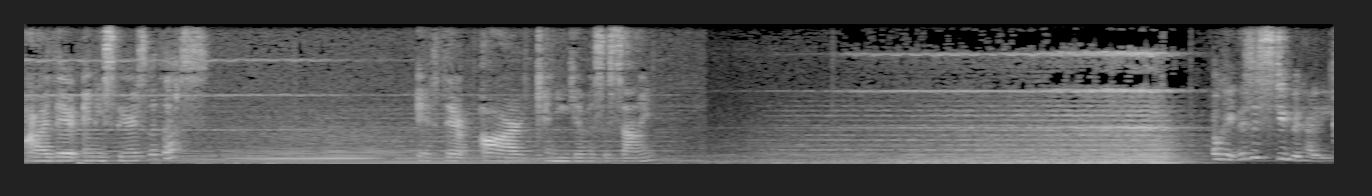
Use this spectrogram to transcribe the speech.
Are there any spirits with us? If there are, can you give us a sign? Okay, this is stupid, Heidi.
